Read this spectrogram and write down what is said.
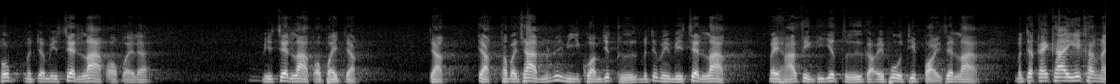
ปุ๊บมันจะมีเส้นลากออกไปแล้ว มีเส้นลากออกไปจากจากจากธรรมชาติมันไม่มีความยึดถือ มันจะไม่มีเส้นลากไปหาสิ่งที่ยึดถือกับไอ้ผู้ที่ปล่อยเส้นลาก มันจะคล้ายๆอย่างนี้ข้างใน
